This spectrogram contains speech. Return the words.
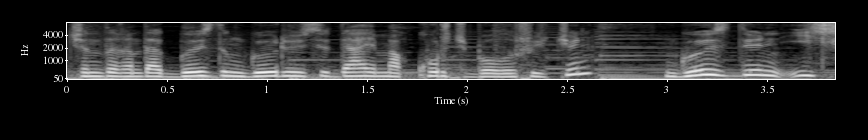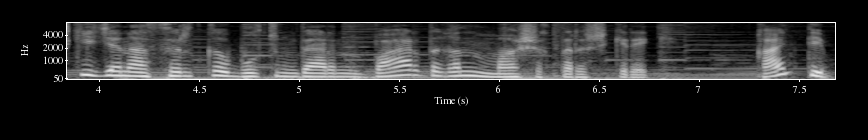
чындыгында көздүн көрүүсү дайыма курч болуш үчүн көздүн ички жана сырткы булчуңдарын баардыгын машыктырыш керек. Кантип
